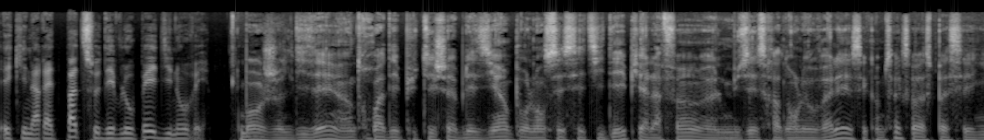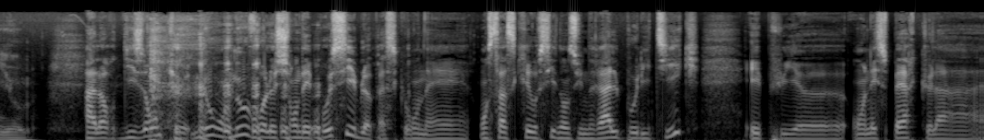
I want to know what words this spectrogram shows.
et qui n'arrête pas de se développer et d'innover. Bon, je le disais, hein, trois députés chablaisiens pour lancer cette idée, puis à la fin, euh, le musée sera dans le Haut-Valais. C'est comme ça que ça va se passer, Guillaume. Alors, disons que nous, on ouvre le champ des possibles parce qu'on est, on s'inscrit aussi dans une réelle politique et puis euh, on espère que la,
